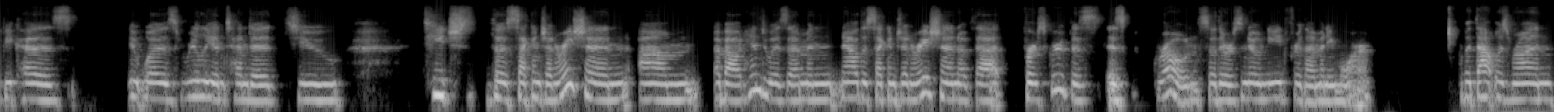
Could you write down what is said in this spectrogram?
because it was really intended to teach the second generation um, about Hinduism, and now the second generation of that first group is is grown, so there's no need for them anymore. But that was run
